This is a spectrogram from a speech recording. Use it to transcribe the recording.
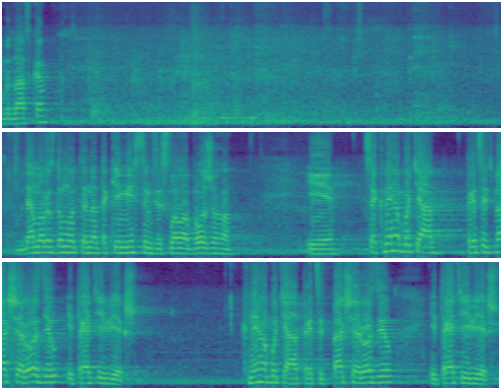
будь ласка. Будемо роздумувати над таким місцем зі Слова Божого. І це книга буття, 31 розділ і 3 вірш. Книга буття, 31 розділ і 3 вірш.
